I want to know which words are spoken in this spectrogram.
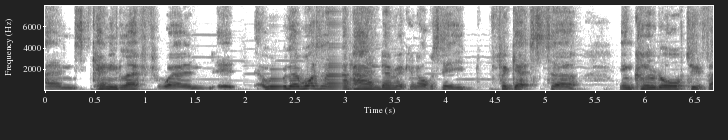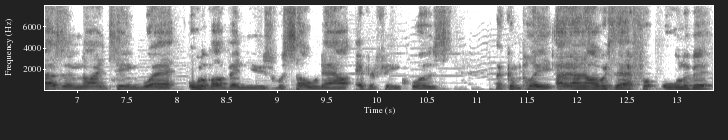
and Kenny left when it there wasn't a pandemic, and obviously he forgets to include all of 2019, where all of our venues were sold out. Everything was a complete, and I was there for all of it.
